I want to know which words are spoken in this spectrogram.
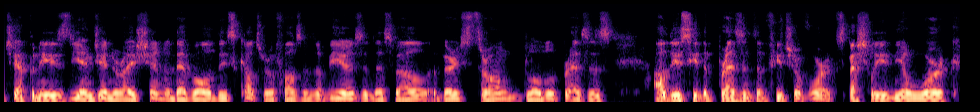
Japanese, young generation, and they have all this culture of thousands of years, and as well a very strong global presence. How do you see the present and future of work, especially in your work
